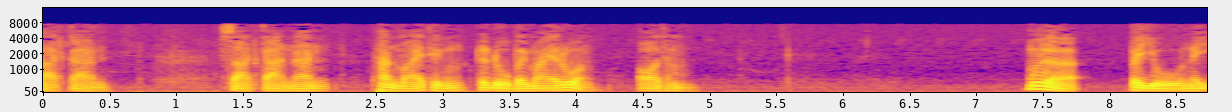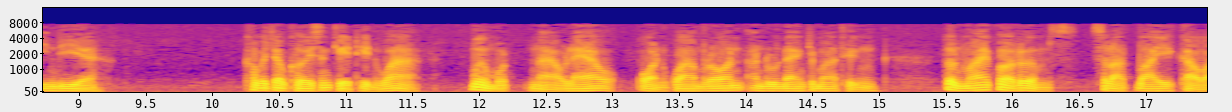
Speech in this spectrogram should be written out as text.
ศาสตร์การศาสตร์การนั้น ท่านหมายถึงฤดูใบไม้ร่วง ออทัมเมื่อไปอยู่ในอินเดีย ข้าพเจ้าเคยสังเกตเห็นว่า เมื่อหมดหนาวแล้วก่อนความร้อนอันรุนแรงจะมาถึง ต้นไม้ก็เริ่มสลัดใบเก่า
